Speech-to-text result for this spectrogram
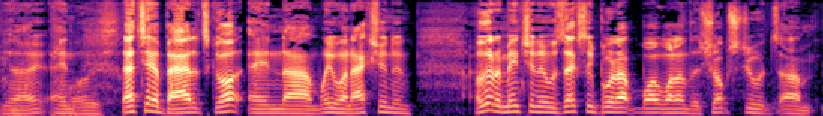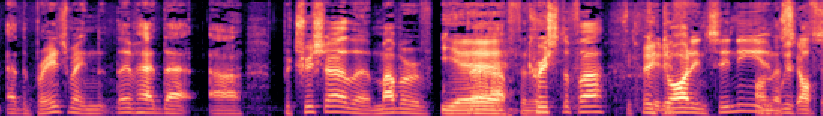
you know, and Boys. that's how bad it's got. And um, we want action. And I've got to mention, it was actually brought up by one of the shop stewards um, at the branch meeting. They've had that uh, Patricia, the mother of Yeah, uh, for the- Christopher, who died in Sydney, on and the with- off the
